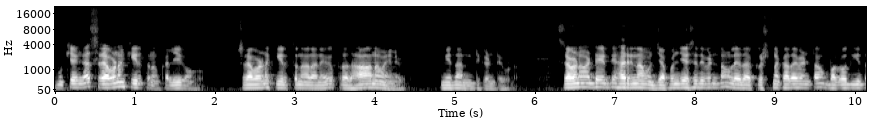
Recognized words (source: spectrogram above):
ముఖ్యంగా శ్రవణ కీర్తనం కలియుగంలో. శ్రవణ కీర్తనాలు అనేవి ప్రధానమైనవి. మీద అన్నిటికంటే కూడా. శ్రవణం అంటే ఏంటి? హరినామం. జపం చేసేది వింటాం లేదా కృష్ణ కథ వింటాం భగవద్గీత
